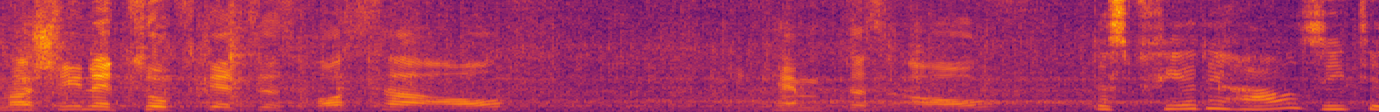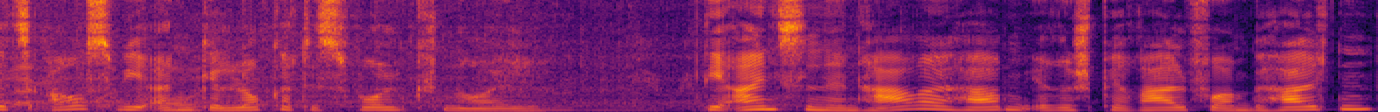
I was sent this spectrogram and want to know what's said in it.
Maschine zupft jetzt das Rosshaar auf, die kämmt das auf. Das Pferdehaar sieht jetzt aus wie ein gelockertes Wollknäuel. Die einzelnen Haare haben ihre Spiralform behalten,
